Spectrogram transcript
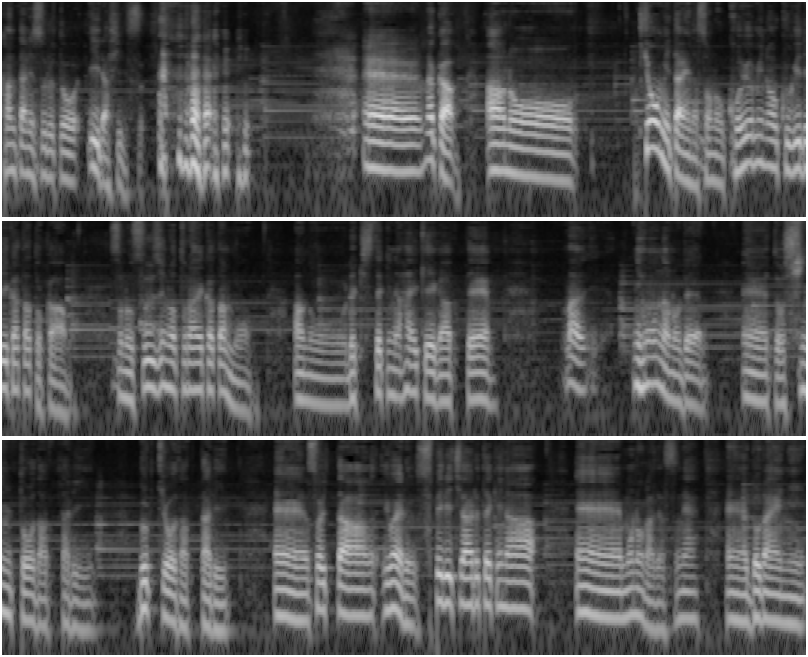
簡単にするといいらしいです。えーなんかあのー今日みたいなその暦の区切り方とかその数字の捉え方も、あのー歴史的な背景があってまあ日本なので、えー、と神道だったり仏教だったり、えーそういったいわゆるスピリチュアル的な、えーものがですね、えー土台に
